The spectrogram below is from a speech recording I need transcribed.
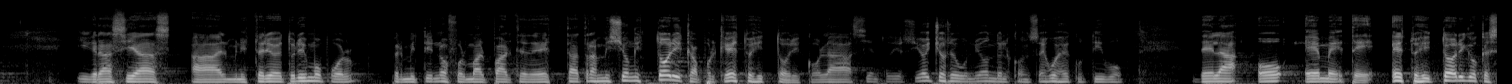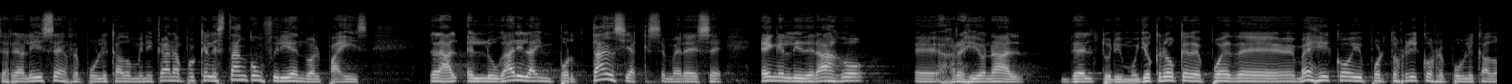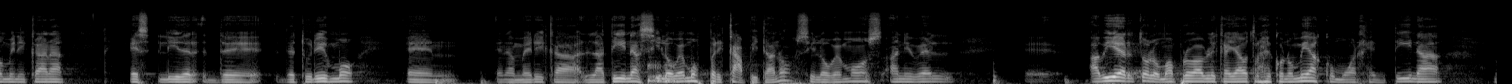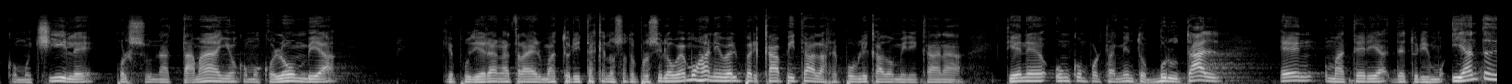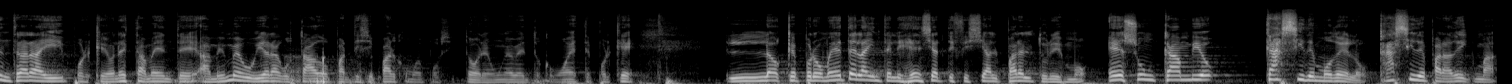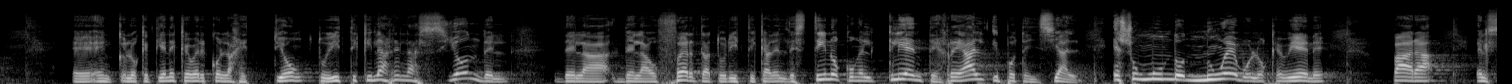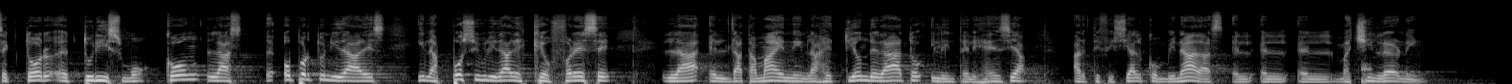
y gracias al Ministerio de Turismo por permitirnos formar parte de esta transmisión histórica, porque esto es histórico, la 118 reunión del Consejo Ejecutivo de la OMT. Esto es histórico que se realice en República Dominicana porque le están confiriendo al país el lugar y la importancia que se merece en el liderazgo eh, regional del turismo. Yo creo que después de México y Puerto Rico, República Dominicana es líder de, de turismo en, en América Latina, si lo vemos per cápita, ¿no? Si lo vemos a nivel abierto, lo más probable es que haya otras economías como Argentina, como Chile, por su tamaño, como Colombia, que pudieran atraer más turistas que nosotros. Pero si lo vemos a nivel per cápita, la República Dominicana tiene un comportamiento brutal en materia de turismo. Y antes de entrar ahí, porque honestamente a mí me hubiera gustado participar como expositor en un evento como este, porque lo que promete la inteligencia artificial para el turismo es un cambio casi de modelo, casi de paradigma eh, en lo que tiene que ver con la gestión turística y la relación del- de, la, de la oferta turística, del destino con el cliente real y potencial. Es un mundo nuevo lo que viene para el sector eh, turismo con las eh, oportunidades y las posibilidades que ofrece la, el data mining, la gestión de datos y la inteligencia artificial combinadas, el, el- el machine learning.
